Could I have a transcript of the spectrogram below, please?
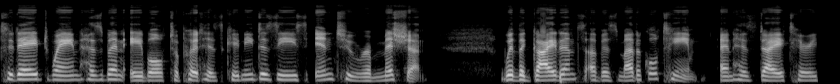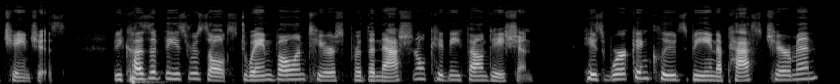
Today, Duane has been able to put his kidney disease into remission with the guidance of his medical team and his dietary changes. Because of these results, Duane volunteers for the National Kidney Foundation. His work includes being a past chairman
